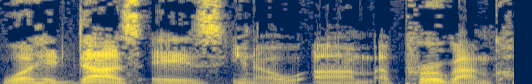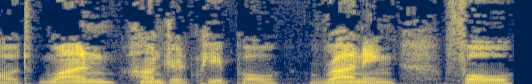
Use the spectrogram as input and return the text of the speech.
what he does is, you know, um, a program called 100 People Running for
